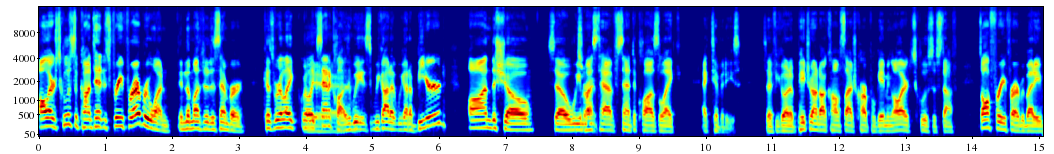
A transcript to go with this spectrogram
All our exclusive content is free for everyone in the month of December. Because we're like we're like Santa Claus. We we got a we got a beard on the show. So we That's right. must have Santa Claus like activities. So if you go to patreon.com slash carpool gaming, all our exclusive stuff, it's all free for everybody.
